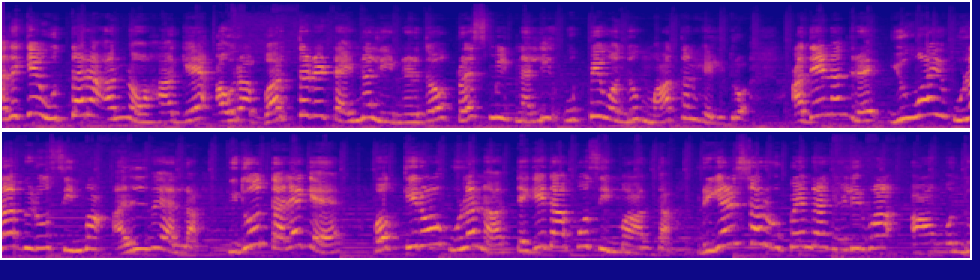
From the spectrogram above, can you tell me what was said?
ಅದಕ್ಕೆ ಉತ್ತರ ಅನ್ನೋ ಹಾಗೆ ಅವರ ಬರ್ತ್ಡೇ ಟೈಮ್ನಲ್ಲಿ ನಡೆದ ಪ್ರೆಸ್ ಮೀಟ್ನಲ್ಲಿ ಉಪ್ಪಿ ಒಂದು ಮಾತನ್ನು ಹೇಳಿದ್ರು. ಅದೇನಂದ್ರೆ ಯುಐ ಹುಳ ಬಿಡೋ ಸಿನಿಮಾ ಅಲ್ವೇ ಅಲ್ಲ. ಇದು ತಲೆಗೆ ಹೊಕ್ಕಿರೋ ಹುಳನ ತೆಗೆದಾಕೋ ಸಿನಿಮಾ ಅಂತ. ರಿಯಲ್ ಸ್ಟಾರ್ ಉಪೇಂದ್ರ ಹೇಳಿರುವ ಆ ಒಂದು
